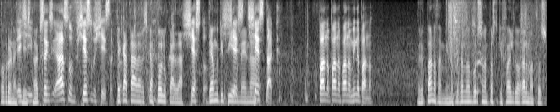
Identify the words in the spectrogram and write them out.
Παύρο ένα Έχει haystack. ψάξει. Α το χέστο το haystack. Δεν κατάλαβες καθόλου καλά. Χέστο. Δεν μου τι πει Χες- εμένα. Haystack. Πάνω, πάνω, πάνω, μείνε πάνω. Ρε πάνω θα μείνω. Απλά θέλω να μπορούσα να πάω στο κεφάλι του αγάλματος.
